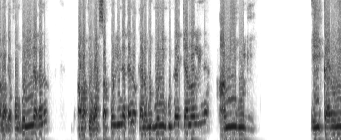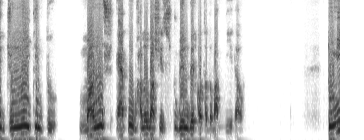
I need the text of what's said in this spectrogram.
আমাকে ফোন করলি না কেন? আমাকে হোয়াটসঅ্যাপ করলি না কেন? কেন গুড মর্নিং গুড নাইট জানালি না? আমি বলি, এই কারণের জন্যই কিন্তু মানুষ এত ভালোবাসে স্টুডেন্টদের কথা তো বাদ দিয়ে দাও। তুমি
